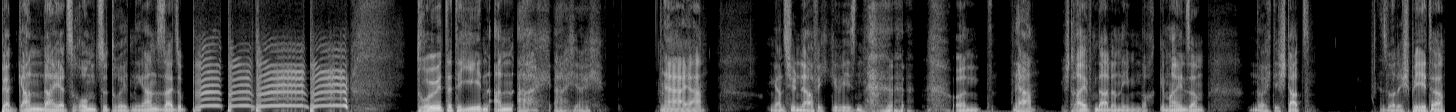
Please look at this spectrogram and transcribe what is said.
begann da jetzt rumzutröten. Die ganze Zeit so. Trötete jeden an. Ach, ach, ach. Ja, ja. Ganz schön nervig gewesen. Und ja, streiften da dann eben noch gemeinsam durch die Stadt. Es wurde später.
